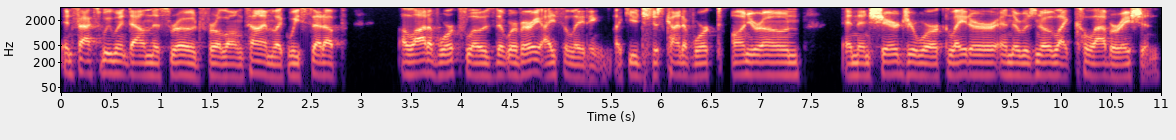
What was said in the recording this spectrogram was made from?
in fact we went down this road for a long time. Like we set up a lot of workflows that were very isolating. Like you just kind of worked on your own and then shared your work later and there was no like collaboration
